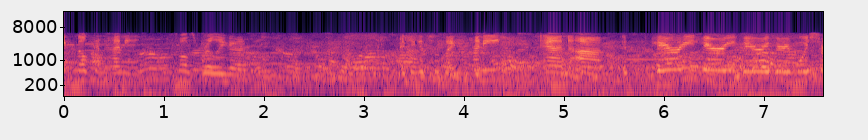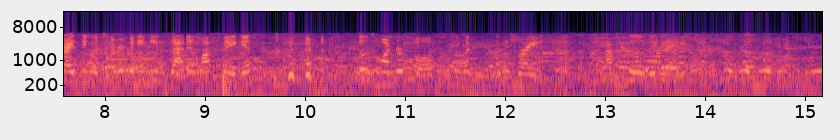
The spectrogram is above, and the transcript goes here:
like milk and honey. It smells really good. I think it smells like honey, and um, it's very, very, very, very moisturizing, which everybody needs that in Las Vegas. feels wonderful. It's, it's great. Absolutely great.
